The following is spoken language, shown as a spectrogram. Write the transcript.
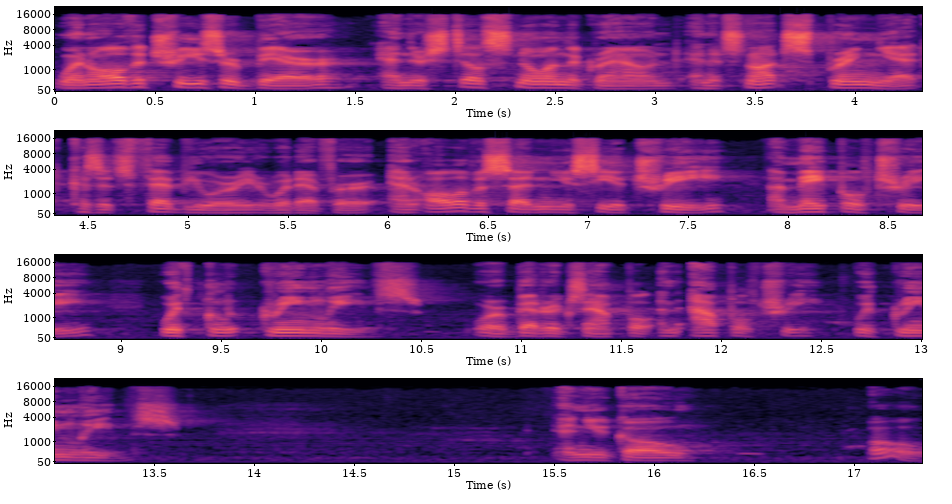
when all the trees are bare and there's still snow on the ground and it's not spring yet because it's February or whatever, and all of a sudden you see a tree, a maple tree, with gl- green leaves, or a better example, an apple tree with green leaves. And you go, oh,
